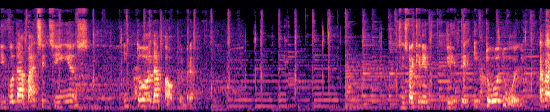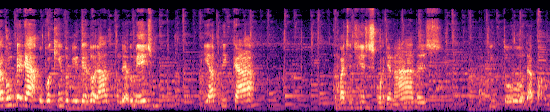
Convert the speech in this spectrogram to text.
e vou dar batidinhas em toda a pálpebra. A gente vai querer glitter em todo o olho. Agora vamos pegar um pouquinho do glitter dourado com o dedo mesmo e aplicar com batidinhas descoordenadas em toda a pálpebra.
